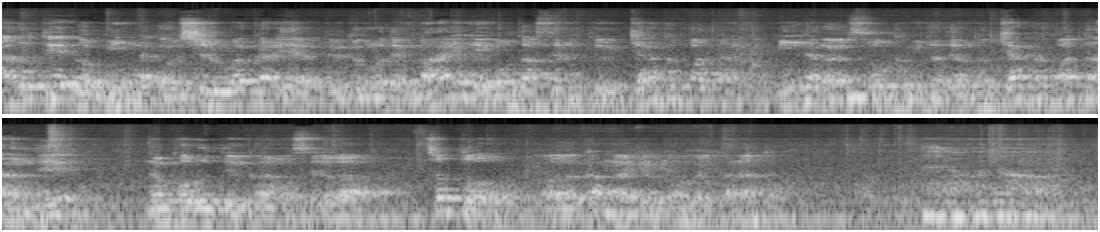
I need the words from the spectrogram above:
ある程度みんなが後ろばかりやっていうところで前で持たせるという逆パターンでみんなが予想を組み立てるのと逆パターンで残るという可能性はちょっとあ考えてみた方がいいかなと。なるほど。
